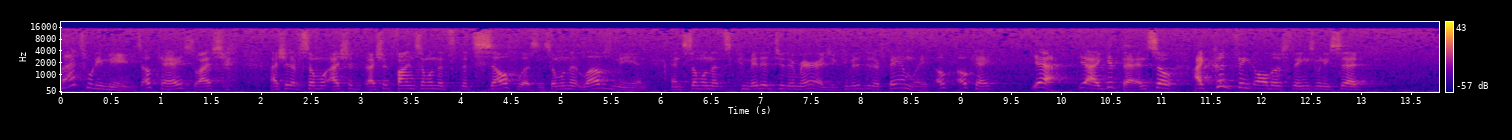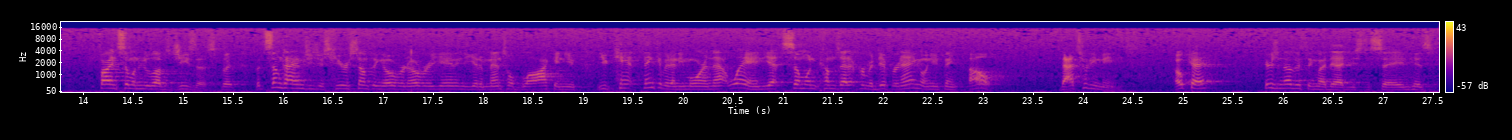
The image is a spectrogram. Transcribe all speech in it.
that's what he means. Okay, so I should, I should have someone, I should, I should find someone that's, that's selfless and someone that loves me and, and someone that's committed to their marriage and committed to their family. Okay, yeah, yeah, I get that. And so I could think all those things when he said, find someone who loves Jesus. But, but sometimes you just hear something over and over again and you get a mental block and you, you can't think of it anymore in that way. And yet someone comes at it from a different angle and you think, oh, that's what he means. Okay. Here's another thing my dad used to say in his,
